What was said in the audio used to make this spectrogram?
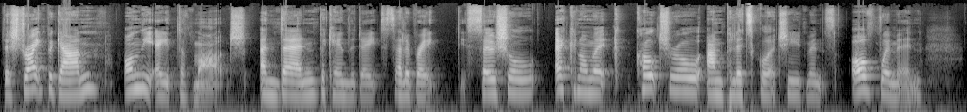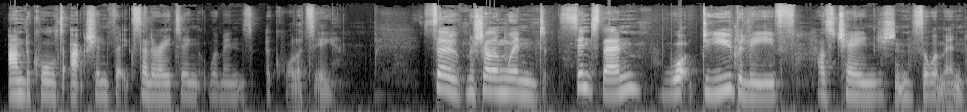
The strike began on the 8th of March and then became the date to celebrate the social, economic, cultural, and political achievements of women and a call to action for accelerating women's equality. So, Michelle and Wind, since then, what do you believe has changed for women?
